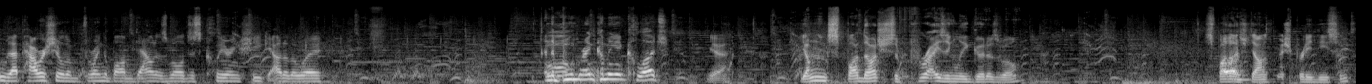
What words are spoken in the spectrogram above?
Ooh, that power shield, I'm throwing the bomb down as well, just clearing Sheik out of the way. And the Oh. boomerang coming in clutch. Yeah. Young Link's spot dodge surprisingly good as well. Spot Oh. dodge um, down smash pretty decent.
